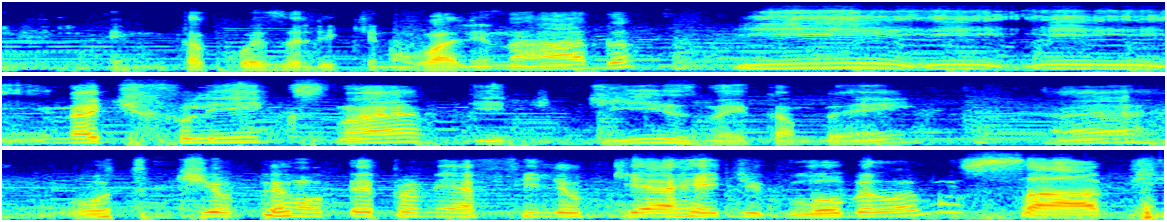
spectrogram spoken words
enfim, tem muita coisa ali que não vale nada. E, e- e Netflix, né? E Disney também. Né? Outro dia eu perguntei pra minha filha o que é a Rede Globo, ela não sabe.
